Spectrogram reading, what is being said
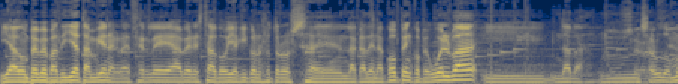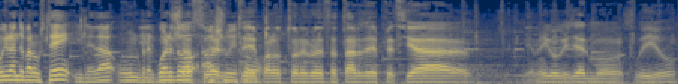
Y a don Pepe Padilla también agradecerle haber estado hoy aquí con nosotros en la cadena COPE, en COPE Huelva. Y nada, un saludo muy grande para usted y le da un Y recuerdo mucha a su suerte hijo. para los toreros de esta tarde, especial mi amigo Guillermo, su hijo,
